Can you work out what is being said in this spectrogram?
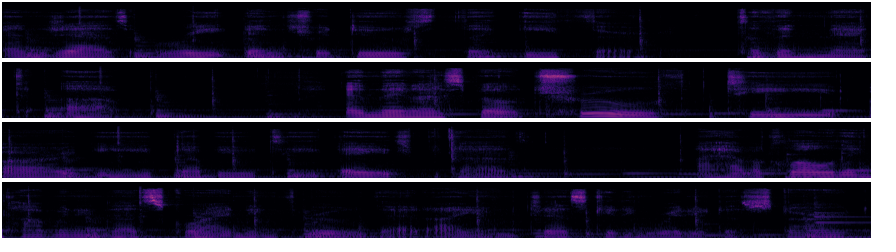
and just reintroduce the ether to the neck up. And then I spelled truth, T R E W T H, because I have a clothing company that's grinding through that I am just getting ready to start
